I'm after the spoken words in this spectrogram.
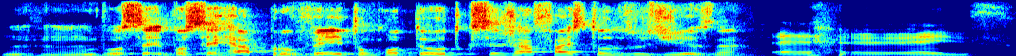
Uhum, você, você reaproveita um conteúdo que você já faz todos os dias, né? É, é, é isso.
